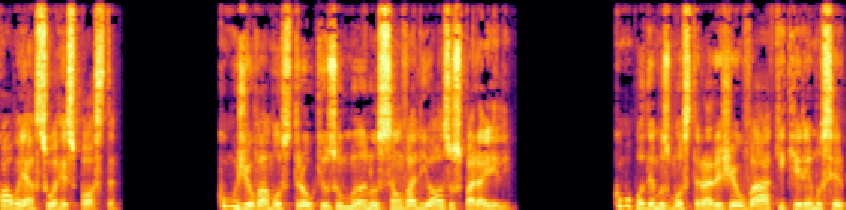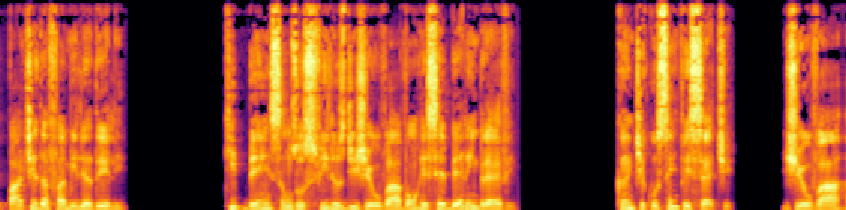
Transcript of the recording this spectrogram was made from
Qual é a sua resposta? Como Jeová mostrou que os humanos são valiosos para ele? Como podemos mostrar a Jeová que queremos ser parte da família dele? Que bênçãos os filhos de Jeová vão receber em breve? Cântico 107 Jeová,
